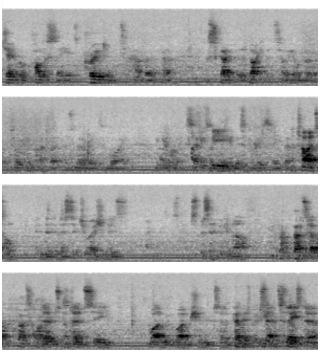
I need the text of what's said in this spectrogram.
general policy, it's prudent to have a, a, a scope of the document, so we all know what we're talking about, but there's no reason why we can't accept something in this The that, title in, th- in this situation is specific enough. that's, So, that's I don't, I don't see why we, why we shouldn't uh, be able to accept at least a a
